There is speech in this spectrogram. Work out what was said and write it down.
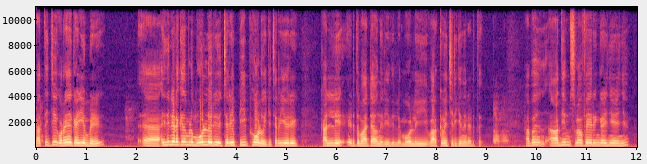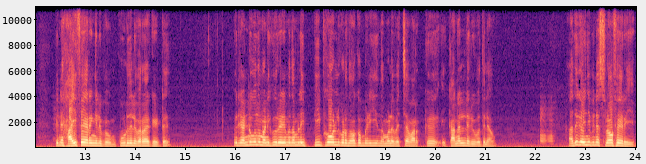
കത്തിച്ച് കുറേ കഴിയുമ്പോൾ ഇതിനിടയ്ക്ക് നമ്മൾ മുകളിലൊരു ചെറിയ പീപ്പ് ഹോൾ വയ്ക്കും ചെറിയൊരു കല്ല് എടുത്ത് മാറ്റാവുന്ന രീതിയിൽ മുകളിൽ ഈ വർക്ക് വെച്ചിരിക്കുന്നതിനടുത്ത് അപ്പോൾ ആദ്യം സ്ലോ ഫെയറിങ് കഴിഞ്ഞ് കഴിഞ്ഞ് പിന്നെ ഹൈ ഫെയറിങ്ങിൽ പോകും. കൂടുതൽ വിറകൊക്കെ ഇട്ട്. ഒരു രണ്ട് മൂന്ന് മണിക്കൂർ കഴിയുമ്പോൾ നമ്മൾ ഈ പീപ്പ് ഹോളിൽ കൂടെ നോക്കുമ്പോഴേക്കും നമ്മൾ വെച്ച വർക്ക് കനലിന്റെ രൂപത്തിലാവും. അത് കഴിഞ്ഞ് പിന്നെ സ്ലോ ഫെയർ ചെയ്യും.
